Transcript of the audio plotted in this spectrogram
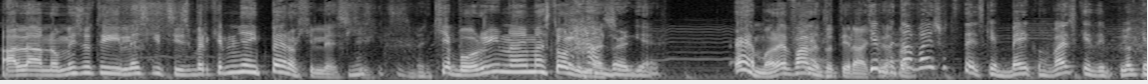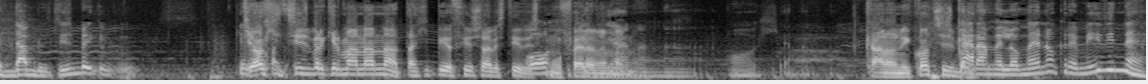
Αλλά νομίζω ότι η λέσχη Τσίσμπεργκερ είναι μια υπέροχη λέσχη. Και μπορεί να είμαστε όλοι μέσα. Χάμπεργκερ. Ε, μωρέ, βάλε το τυράκι. Και δεν μετά πάει. βάζεις ό,τι θες. Και μπέικον βάζεις και διπλό και double cheeseburger. Και όχι τσίσμπεργκερ με ανανά. Τα έχει πει ο Θείος Αριστίδης που μου φέρανε παιδιά, εμένα. ανανά. Όχι, ανανά. Κανονικό τσίσμπεργκερ. Καραμελωμένο κρεμμύδι, ναι.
